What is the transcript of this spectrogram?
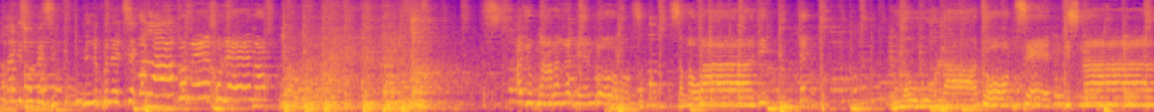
xanaa gisoo bési ni ñëpp ne cek balaago neexu leena. Aju maar nga dendoo sama waaji tey yow laa doon seet gis naa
